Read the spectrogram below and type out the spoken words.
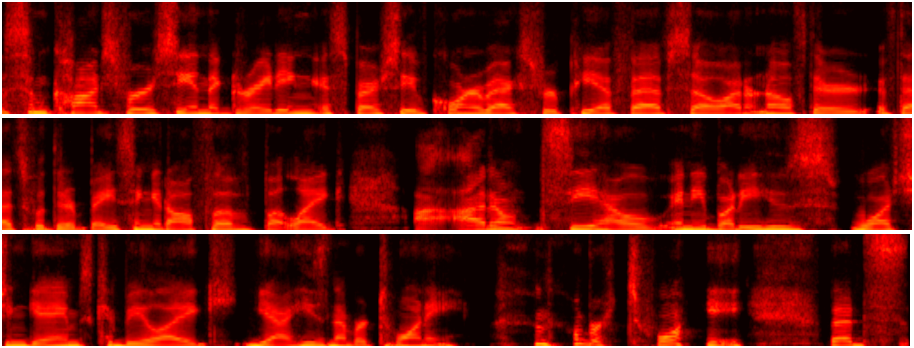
some controversy in the grading, especially of cornerbacks for PFF. So I don't know if they're if that's what they're basing it off of, but like I, I don't see how anybody who's watching games can be like, yeah, he's number twenty, number twenty. That's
